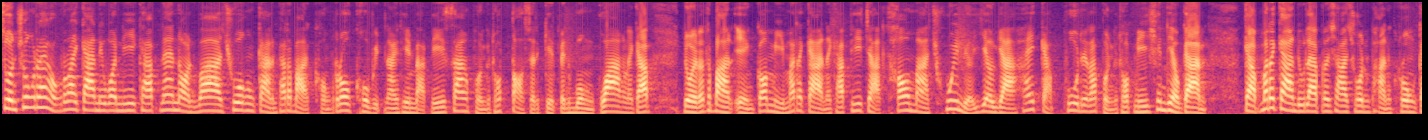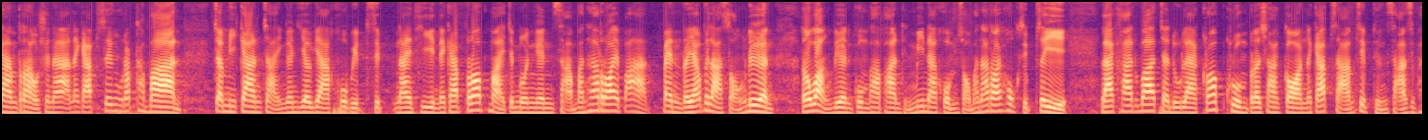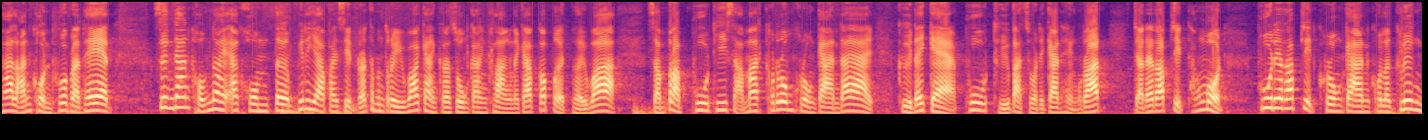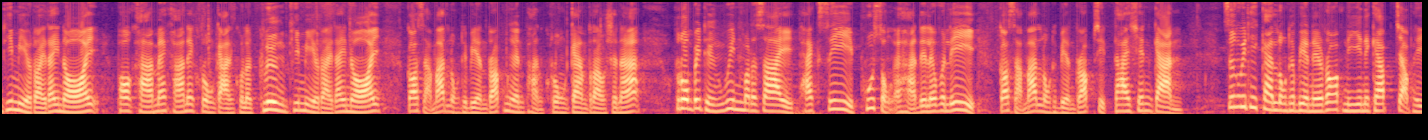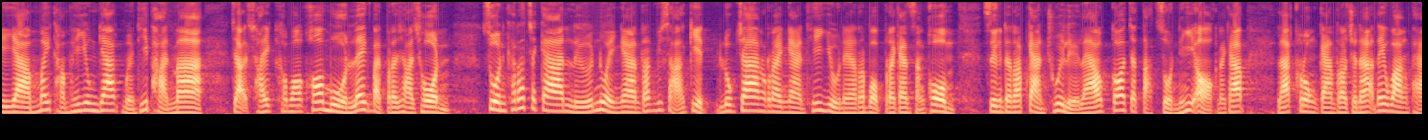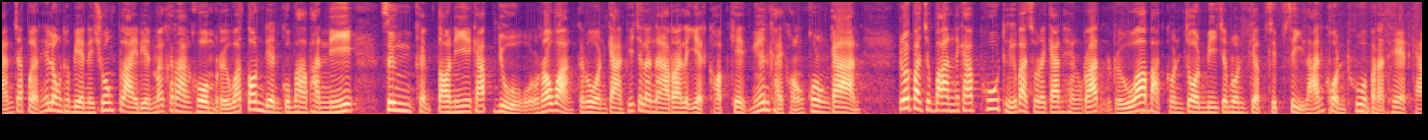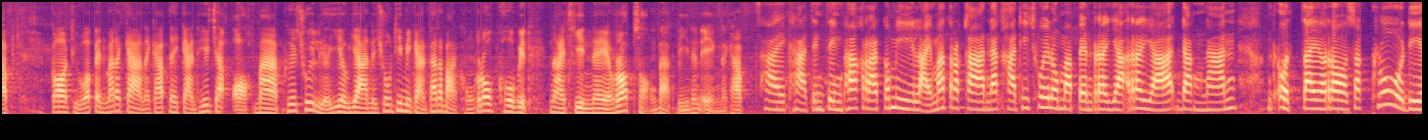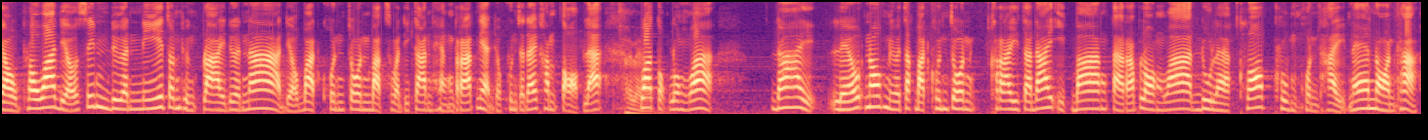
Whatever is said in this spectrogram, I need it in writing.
ส่วนช่วงแรกของรายการในวันนี้ครับแน่นอนว่าช่วงการแพร่ระบาดของโรคโควิด -19 แบบนี้สร้างผลกระทบต่อเศรษฐกิจเป็นวงกว้างนะครับ โดยรัฐบาลเองก็มีมาตรการนะครับที่จะเข้ามาช่วยเหลือเยียวยาให้กับผู้ได้รับผลกระทบนี้เช่นเดียวกัน กับมาตรการดูแลประชาชนผ่านโครงการเราชนะนะครับซึ่งรัฐบาลจะมีการจ่ายเงินเยียวยาโควิด -19 นะครับรอบใหม่จำนวนเงิน 3,500 บาท เป็นระยะเวลา 2 เดือน ระหว่างเดือนกุมภาพันธ์ถึงมีนาคม 2564 และคาดว่าจะดูแลครอบคลุมประชากรนะครับ30-35 ล้านคนทั่วประเทศ ซึ่งด้านของนายอาคมเติมพิทยาภัยศิษย์รัฐมนตรีว่าการกระทรวงการคลังนะครับก็เปิดเผยว่าสำหรับผู้ที่สามารถเข้าร่วมโครงการได้ คือได้แก่ผู้ถือบัตรสวัสดิการแห่งรัฐ จะได้รับสิทธิ์ทั้งหมด ผู้ได้รับสิทธิ์โครงการคนละครึ่งที่มีรายได้น้อย พ่อค้าแม่ค้าในโครงการคนละครึ่งที่มีรายได้น้อย ก็สามารถลงทะเบียนรับเงินผ่านโครงการเราชนะ รวมไปถึงวินมอเตอร์ไซค์แท็กซี่ ผู้ส่งอาหารเดลิเวอรี่ก็สามารถลงทะเบียนรับสิทธิ์ได้เช่นกัน ซึ่งวิธีการลงทะเบียนในรอบนี้นะครับจะพยายามไม่ทำให้ยุ่งยากเหมือนที่ผ่านมา จะใช้เฉพาะข้อมูลเลขบัตรประชาชน ส่วนข้าราชการหรือหน่วยงานรัฐวิสาหกิจ ลูกจ้างแรายงานที่อยู่ในระบบประกันสังคม ซึ่งได้รับการช่วยเหลือแล้วก็จะตัดส่วนนี้ออกนะครับและโครงการเราชนะได้วางแผนจะเปิดให้ลงทะเบียนในช่วงปลายเดือนมกราคม หรือว่าต้นเดือนกุมภาพันธ์นี้ ซึ่งตอนนี้ครับอยู่ระหว่างกระบวนการพิจารณารายละเอียดขอบเขตเงื่อนไขของโครงการ โดยปัจจุบันนะครับผู้ถือบัตรสวัสดิการแห่งรัฐ หรือว่าบัตรคนจนมีจำนวนเกือบ 14 ล้านคนทั่วประเทศครับก็ถือว่าเป็นมาตรการนะครับในการที่จะออกมาเพื่อช่วยเหลือเยียวยาในช่วงที่มีการแพร่ระบาดของโรคโควิด -19 ในรอบ 2 แบบนี้นั่นเองนะครับ ใช่ค่ะ จริง ๆ ภาครัฐก็มีหลายมาตรการนะคะ ที่ช่วยลงมาเป็นระยะระยะดังนั้น อดใจรอสักครู่เดียว เพราะว่าเดี๋ยวสิ้นเดือนนี้จนถึงปลายเดือนหน้า เดี๋ยวบัตรคนจนบัตรสวัสดิการแห่งรัฐเนี่ยเดี๋ยวคุณจะได้คำตอบแล้วใช่แล้วว่าตกลงว่า ได้แล้วนอกเหนือจากบัตรคนจนใครจะได้อีกบ้าง แต่รับรองว่าดูแลครอบคลุมคนไทยแน่นอนค่ะ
